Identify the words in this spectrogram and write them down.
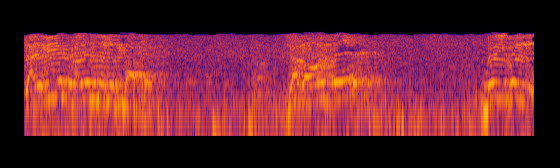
کہہ رہی ہے پرانے زمانے کی بات ہے؟ جب عورتیں بالکل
